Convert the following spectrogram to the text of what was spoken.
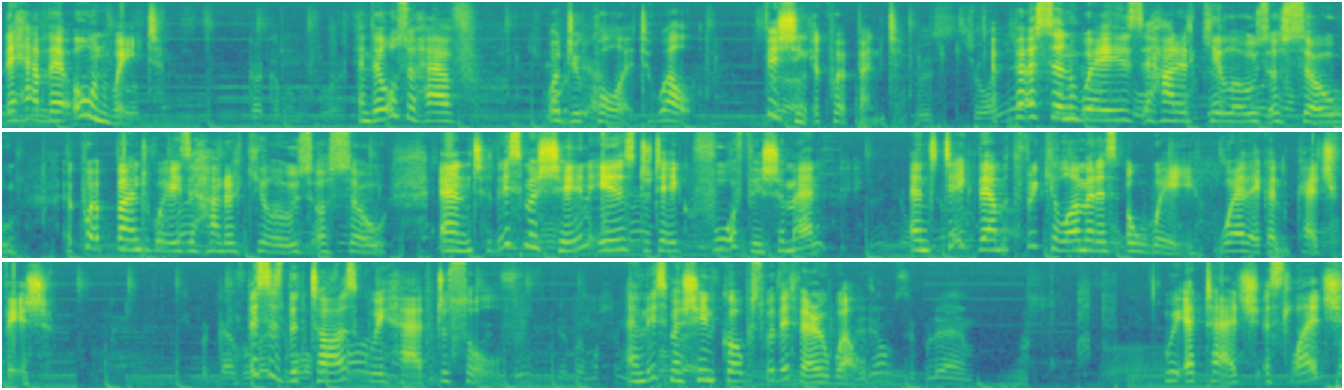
they have their own weight. And they also have what do you call it? Well, fishing equipment. A person weighs 100 kilos or so, equipment weighs 100 kilos or so, and this machine is to take four fishermen and take them 3 kilometers away, where they can catch fish. This is the task we had to solve, and this machine copes with it very well. We attach a sledge,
